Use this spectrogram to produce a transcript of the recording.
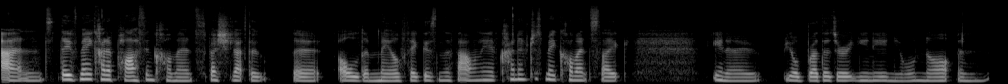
and they've made kind of passing comments, especially like the the older male figures in the family have kind of just made comments like, you know, your brothers are at uni and you're not, and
